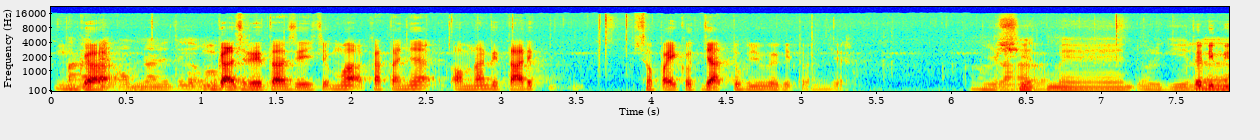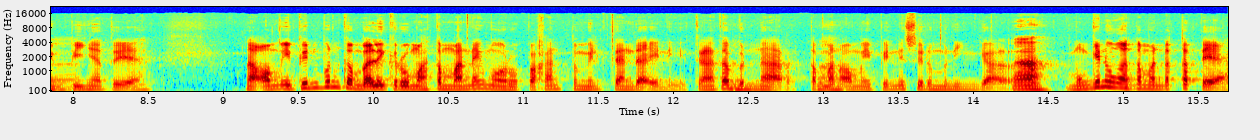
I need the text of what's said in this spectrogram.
Enggak. tangannya Om Nan itu nggak cerita sih, cuma katanya Om Nan ditarik supaya ikut jatuh juga gitu anjir. Oh, Gila shit nggak lu? man, oh gila. Itu di mimpinya tuh ya. Nah Om Ipin pun kembali ke rumah temannya yang merupakan pemilik tenda ini. Ternyata benar, teman Om Ipin ini sudah meninggal. Nah, Mungkin bukan teman deket ya,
